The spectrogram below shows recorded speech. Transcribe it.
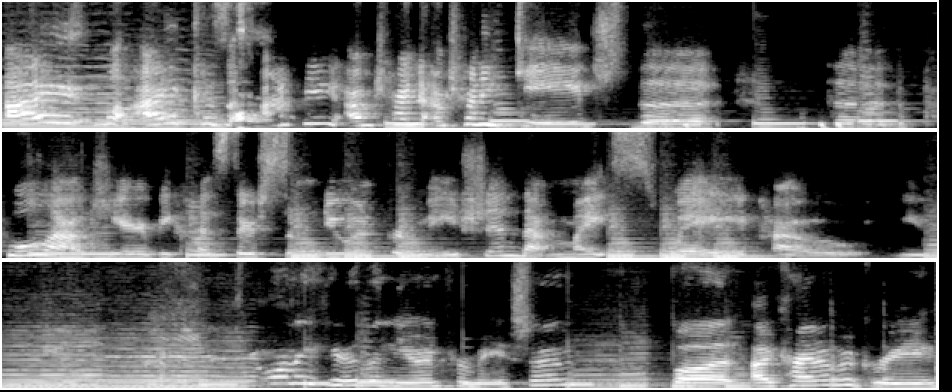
I, well, I, because I think I'm trying to, I'm trying to gauge the, the, the pool out here because there's some new information that might sway how you feel. do want to hear the new information, but I kind of agree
